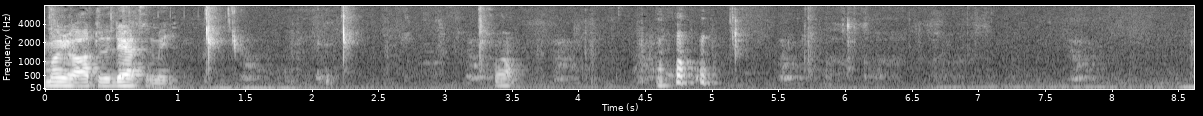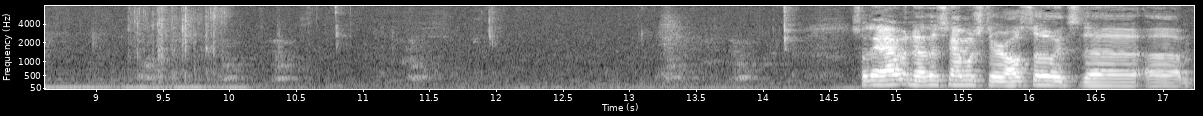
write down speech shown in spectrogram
Come on, y'all, to the death with me. Come on. so they have another sandwich there also. It's the um,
